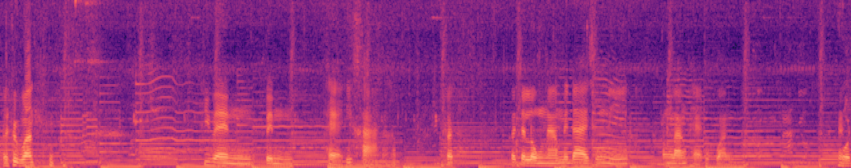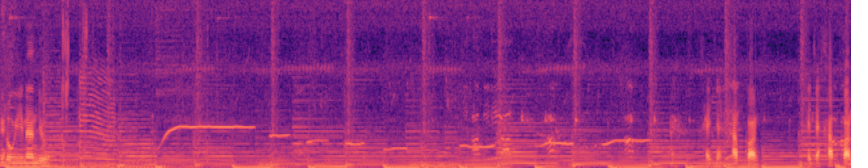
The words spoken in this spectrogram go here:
ไปทุกวัน พี่แวนเป็นแผลที่ขานะครับ ก็ก็จะลงน้ำไม่ได้ช่วงนี้ ต้องล้างแผลทุกวันอดลงอีกนั่นอยู่ ใครจะครับก่อน ใครจะครับก่อน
